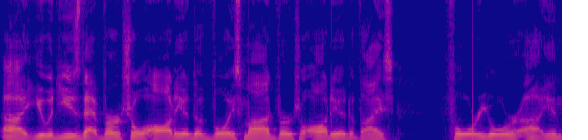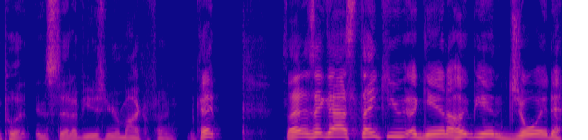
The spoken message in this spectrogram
uh, you would use that virtual audio, the voice mod virtual audio device for your uh, input instead of using your microphone. Okay. So that is it, guys. Thank you again. I hope you enjoyed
